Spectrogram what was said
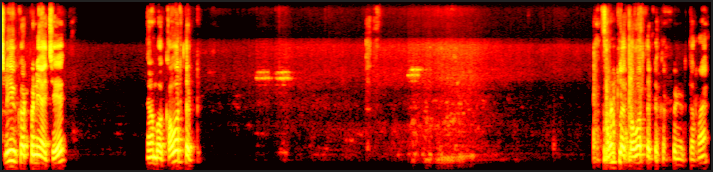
ஸ்லீவ் கட் பண்ணியாச்சு. நம்ம கவர் தட்டு ஃப்ரண்ட்ல கவர் தட்டு கட் பண்ணி எடுத்துறேன்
